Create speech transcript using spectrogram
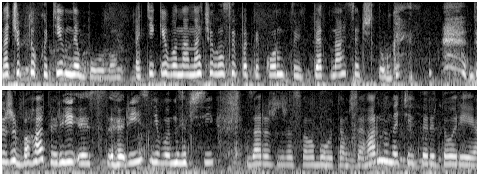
начебто котів не було. А тільки вона почала сипати корм, то й 15 штук. Дуже багато е, різні вони всі. Зараз вже слава Богу, там все гарно на тій території,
